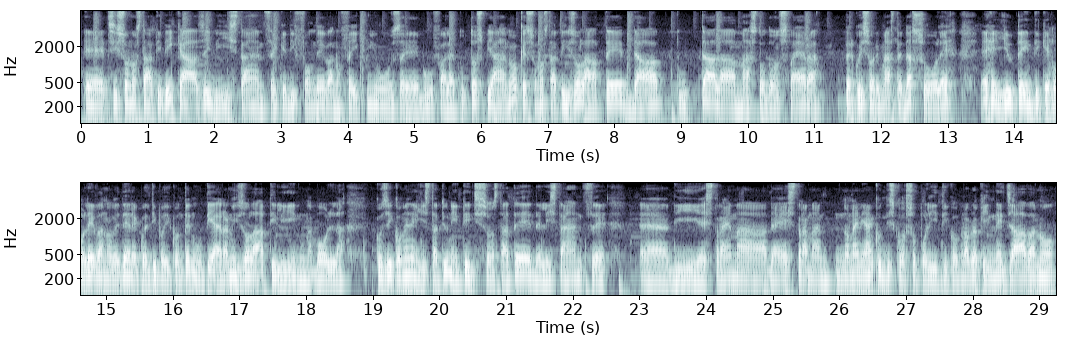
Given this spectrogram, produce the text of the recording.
eh, ci sono stati dei casi di istanze che diffondevano fake news e bufale a tutto spiano che sono state isolate da tutta la mastodonsfera per cui sono rimaste da sole e gli utenti che volevano vedere quel tipo di contenuti erano isolati lì in una bolla così come negli Stati Uniti ci sono state delle istanze eh, di estrema destra, ma non è neanche un discorso politico, proprio che inneggiavano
